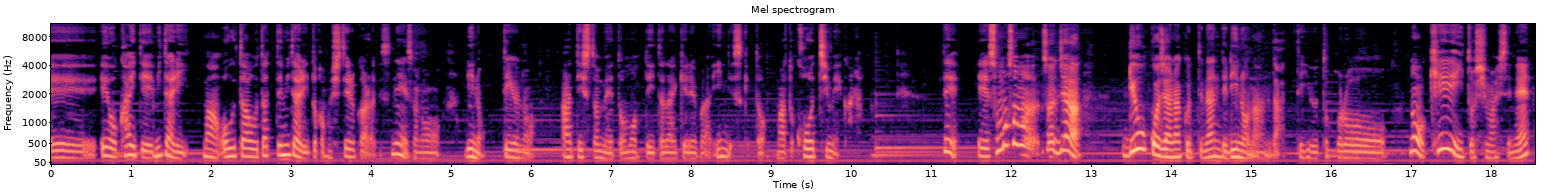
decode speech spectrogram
えー絵を描いてみたり、まあお歌を歌ってみたりとかもしてるからですね、そのリノっていうのはアーティスト名と思っていただければいいんですけど、まああとコーチ名かな。で、えーそもそも、そじゃあ、りょうこじゃなくてなんでリノなんだっていうところの経緯としましてね、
